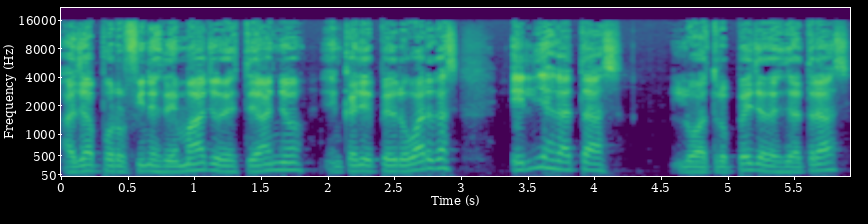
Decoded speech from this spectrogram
Allá por fines de mayo de este año, en calle Pedro Vargas. Elías Gataz lo atropella desde atrás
